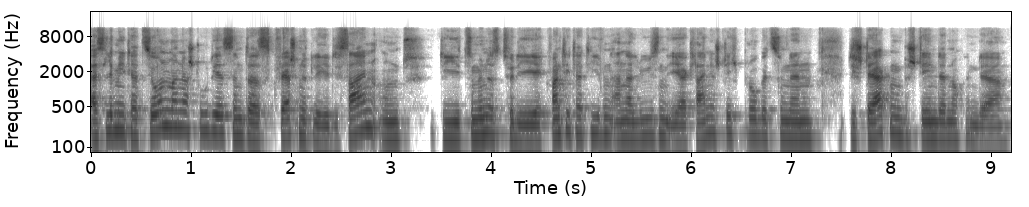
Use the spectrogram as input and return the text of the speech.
Als Limitation meiner Studie sind das querschnittliche Design und die zumindest für die quantitativen Analysen eher kleine Stichprobe zu nennen. Die Stärken bestehen dennoch in der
